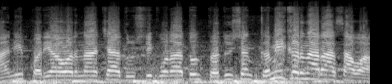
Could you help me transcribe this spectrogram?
आणि पर्यावरणाच्या दृष्टिकोनातून प्रदूषण कमी करणारा असावा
